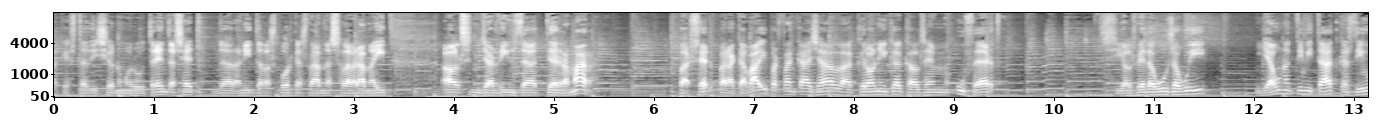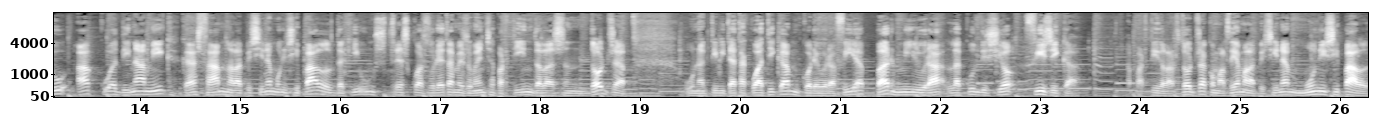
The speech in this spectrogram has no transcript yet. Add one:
aquesta edició número 37 de la nit de l'esport que es va celebrar ahir als Jardins de Terramar. Per cert, per acabar i per tancar ja la crònica que els hem ofert, si els ve de gust avui, hi ha una activitat que es diu Aquadinàmic que es fa a la piscina municipal d'aquí uns 3 quarts d'horeta més o menys a partir de les 12 una activitat aquàtica amb coreografia per millorar la condició física. A partir de les 12, com els dèiem, a la piscina municipal.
